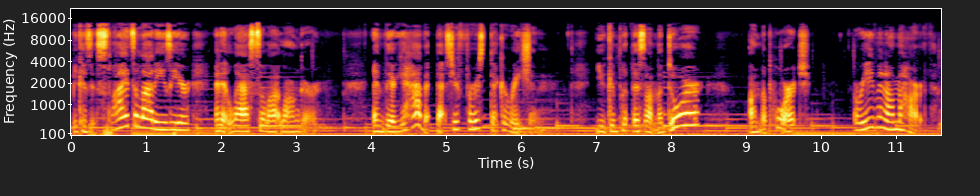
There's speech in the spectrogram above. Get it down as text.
because it slides a lot easier and it lasts a lot longer. And there you have it. That's your first decoration. You can put this on the door, on the porch, or even on the hearth.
